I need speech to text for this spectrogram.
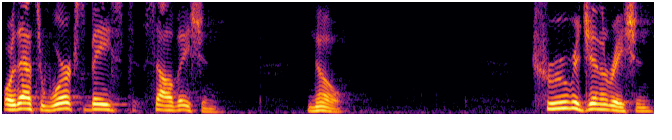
or that's works based salvation. No. True regeneration,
